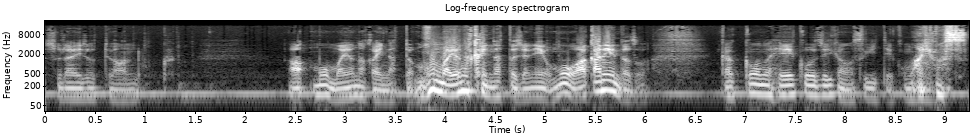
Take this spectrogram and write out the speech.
Slide to unlock。あ、もう真夜中になった。もう真夜中になったじゃねえよ。もう開かねえんだぞ。学校の閉校時間を過ぎて困ります。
